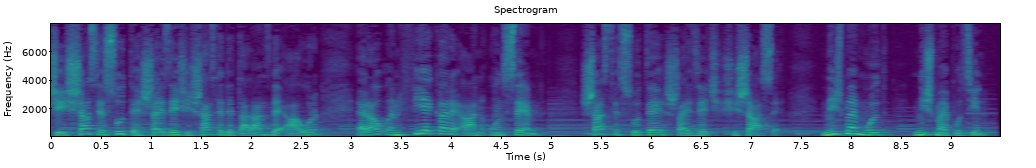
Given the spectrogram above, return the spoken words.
Cei 666 de talanți de aur erau în fiecare an un semn, 666, nici mai mult, nici mai puțin.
